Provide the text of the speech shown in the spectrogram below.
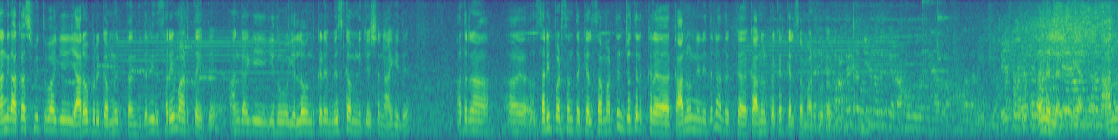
ನನಗೆ ಅಕಸ್ಮಿತವಾಗಿ ಯಾರೊಬ್ಬರಿಗೆ ಗಮನಕ್ಕೆ ತಂದಿದ್ದಾರೆ ಇದು ಸರಿ ಮಾಡ್ತಾ ಇದ್ದೆ. ಹಂಗಾಗಿ ಇದು ಎಲ್ಲೋ ಒಂದು ಕಡೆ ಮಿಸ್ಕಮ್ಯುನಿಕೇಷನ್ ಆಗಿದೆ. ಅದನ್ನು ಸರಿಪಡಿಸೋಂಥ ಕೆಲಸ ಮಾಡ್ತೀನಿ. ಜೊತೆಲಿ ಕ್ರ ಕಾನೂನು ಏನಿದೆ ಅದಕ್ಕೆ ಕಾನೂನು ಪ್ರಕಾರ ಕೆಲಸ ಮಾಡ್ಕೊಂಡು ಇಲ್ಲ ಇಲ್ಲ ನಾನು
